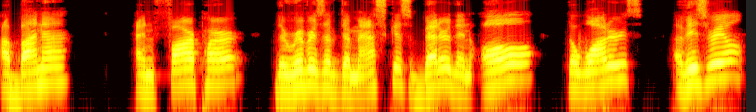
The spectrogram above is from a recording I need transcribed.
Abana and Pharpar, the rivers of Damascus, better than all the waters of Israel?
